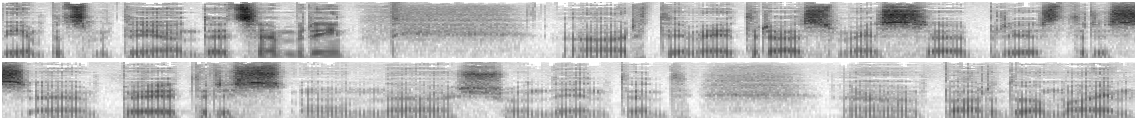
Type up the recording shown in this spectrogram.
11. decembrī, ar tevi ētrās mēs ā, priestris ā, Pēteris un ā, šodien tad pārdomājam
